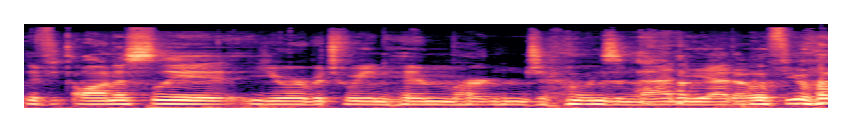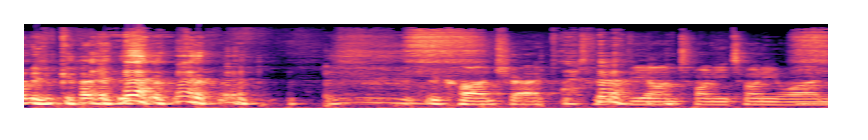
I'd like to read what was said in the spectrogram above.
If honestly, you were between him, Martin Jones, and Matt Nieto, if you wanted guys the contract beyond 2021,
